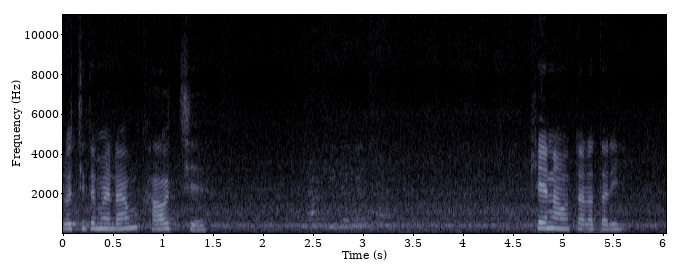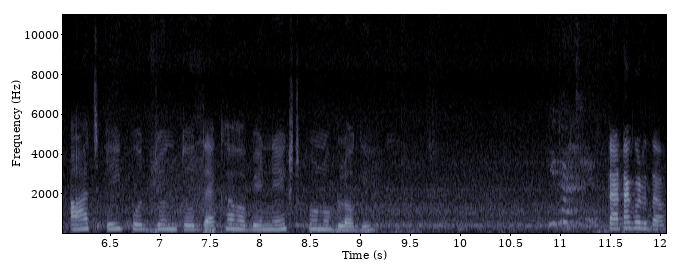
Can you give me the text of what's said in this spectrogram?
রচিতা ম্যাডাম খাওয়াচ্ছে খেয়ে নাও তাড়াতাড়ি। আজ এই পর্যন্ত দেখা হবে নেক্সট কোনো ব্লগে। টাটা করে দাও।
